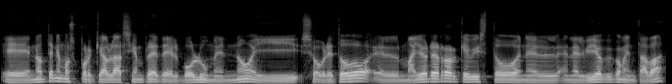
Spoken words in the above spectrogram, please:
eh, no tenemos por qué hablar siempre del volumen, ¿no? Y sobre todo, el mayor error que he visto en el, en el vídeo que comentaba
